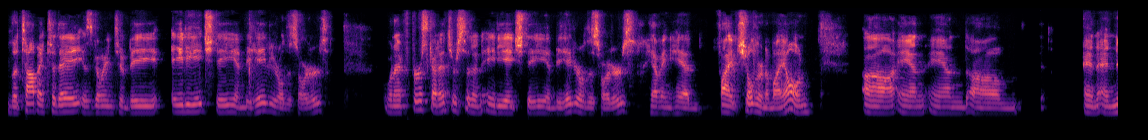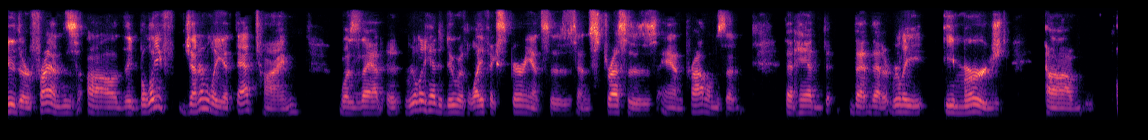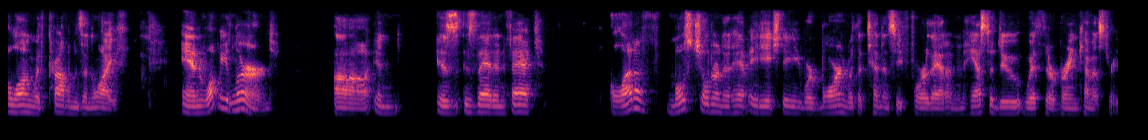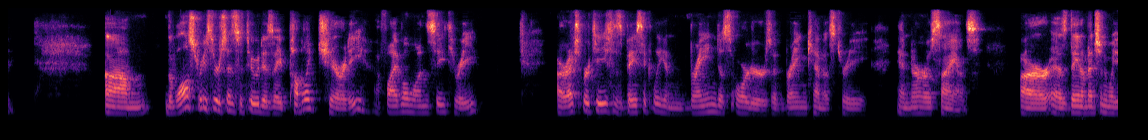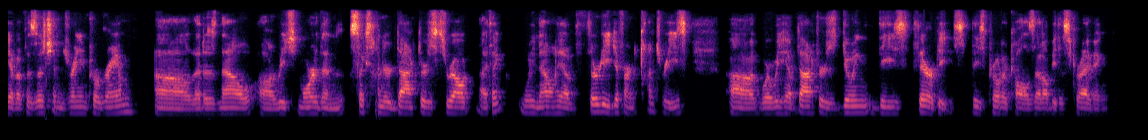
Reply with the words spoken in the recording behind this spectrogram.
the topic today is going to be ADHD and behavioral disorders. When I first got interested in ADHD and behavioral disorders, having had five children of my own, uh, and and um, and and knew their friends, uh, the belief generally at that time was that it really had to do with life experiences and stresses and problems that that had that that it really emerged um, along with problems in life. And what we learned uh, in is is that in fact a lot of most children that have ADHD were born with a tendency for that, and it has to do with their brain chemistry. Um, the Walsh Research Institute is a public charity, a 501c3. Our expertise is basically in brain disorders and brain chemistry and neuroscience. Our, as Dana mentioned, we have a physician training program uh, that has now uh, reached more than 600 doctors throughout. I think we now have 30 different countries uh, where we have doctors doing these therapies, these protocols that I'll be describing.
